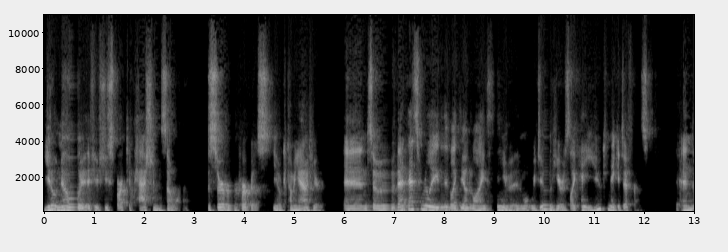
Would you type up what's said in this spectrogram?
you don't know if, if you sparked a passion in someone to serve a purpose. You know, coming out here, and so that that's really like the underlying theme in what we do here is like, hey, you can make a difference. And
